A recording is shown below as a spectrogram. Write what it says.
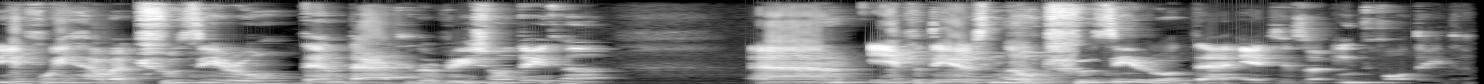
if we have a true zero, then that is the ratio data. And if there's no true zero, then it is an interval data.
